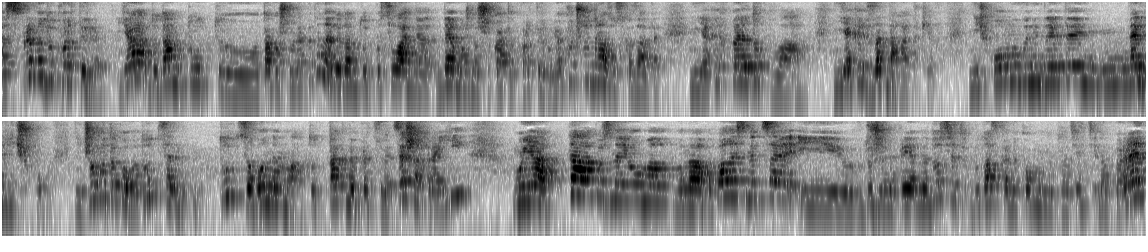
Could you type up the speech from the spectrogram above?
Е, З приводу квартири, я додам тут, е, також мене питали, я додам тут посилання, де можна шукати квартиру. Я хочу одразу сказати: ніяких передоплат, ніяких задатків, нікому ви не даєте налічку, нічого такого. Тут це тут цього нема. Тут так не працює. Це шахраї. Моя також знайома, вона попалась на це і в дуже неприємний досвід. Будь ласка, нікому не платіть наперед.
